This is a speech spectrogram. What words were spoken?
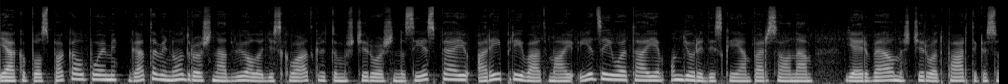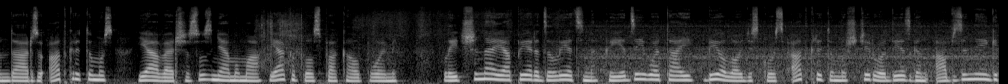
Jākapils pakalpojumi gatavi nodrošināt bioloģisko atkritumu šķirošanas iespēju arī privātmāju iedzīvotājiem un juridiskajām personām. Ja ir vēlme šķirot pārtikas un dārzu atkritumus, jāvēršas uzņēmumā Jākapils pakalpojumi. Līdzšinējā pieredze liecina, ka iedzīvotāji bioloģiskos atkritumus šķiro diezgan apzinīgi,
